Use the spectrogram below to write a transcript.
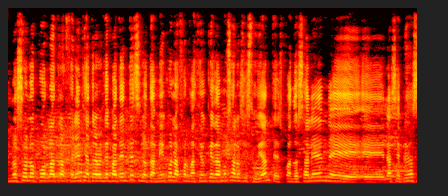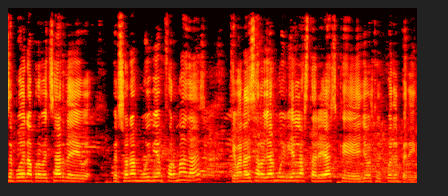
no solo por la transferencia a través de patentes, sino también con la formación que damos a los estudiantes. Cuando salen, eh, las empresas se pueden aprovechar de personas muy bien formadas que van a desarrollar muy bien las tareas que ellos les pueden pedir.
